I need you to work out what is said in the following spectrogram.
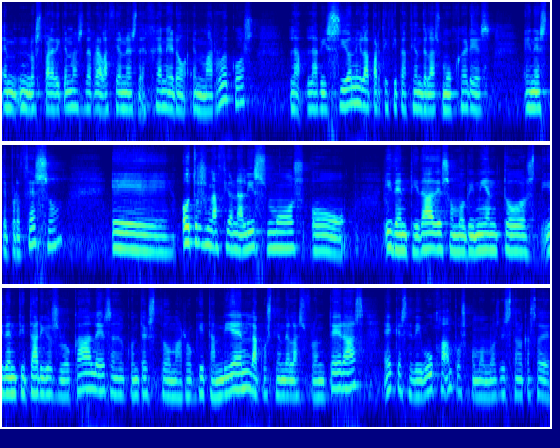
en los paradigmas de relaciones de género en Marruecos, la, visión y la participación de las mujeres en este proceso, otros nacionalismos o identidades o movimientos identitarios locales, en el contexto marroquí también, la cuestión de las fronteras eh, que se dibujan, pues como hemos visto en el caso de,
